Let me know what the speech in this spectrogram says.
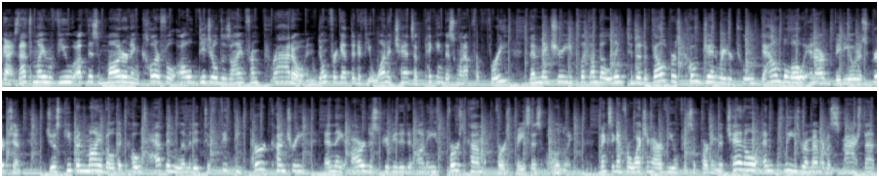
guys, that's my review of this modern and colorful all digital design from Prado. And don't forget that if you want a chance of picking this one up for free, then make sure you click on the link to the developer's code generator tool down below in our video description. Just keep in mind though that codes have been limited to 50 per country and they are distributed on a first come, first basis only. Thanks again for watching our review and for supporting the channel, and please remember to smash that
